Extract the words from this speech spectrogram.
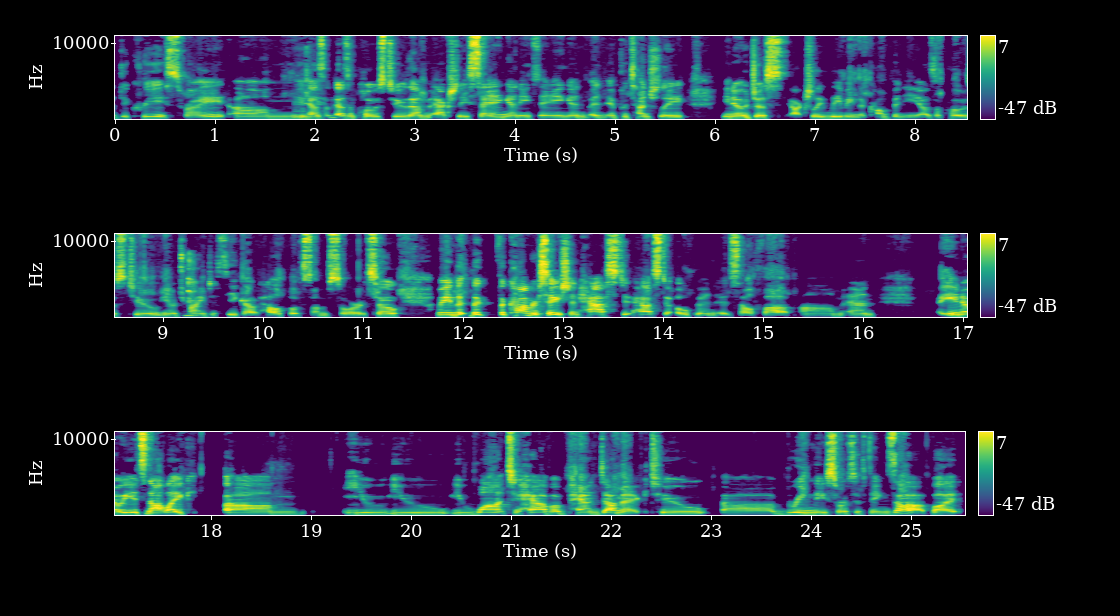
a decrease, right? Um, mm-hmm. As as opposed to them actually saying anything and, and, and, potentially, you know, just actually leaving the company as opposed to you know trying to seek out help of some sort. So, I mean, the the, the conversation has to has to open itself up, um, and you know, it's not like um, you you you want to have a pandemic to uh, bring these sorts of things up. But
